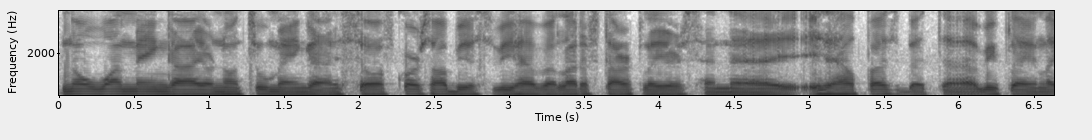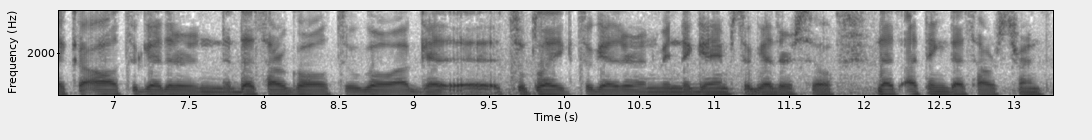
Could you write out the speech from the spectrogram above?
no one main guy or no two main guys. So of course obviously we have a lot of star players and uh, it helps us but uh, we playing like all together and that's our goal to go get uh, to play together and win the games together. So that i think that's our strength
